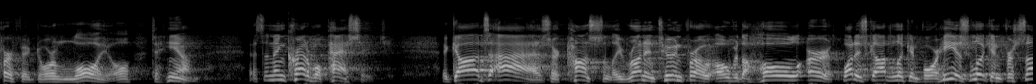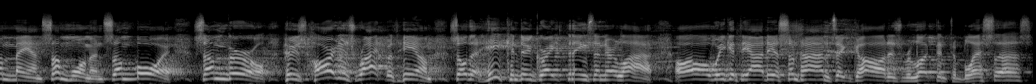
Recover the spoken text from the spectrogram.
perfect or loyal to him. That's an incredible passage. God's eyes are constantly running to and fro over the whole earth. What is God looking for? He is looking for some man, some woman, some boy, some girl whose heart is right with Him so that He can do great things in their life. Oh, we get the idea sometimes that God is reluctant to bless us.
